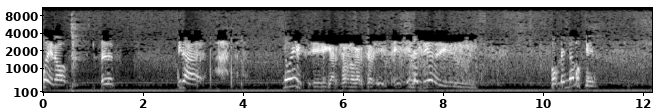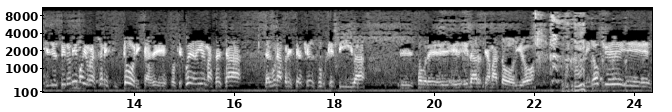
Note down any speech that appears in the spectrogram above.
Bueno, eh, Mira, no es eh, garchar o no garchar, es, la idea de... Convengamos que en el peronismo hay razones históricas de esto, que pueden ir más allá de alguna apreciación subjetiva eh, sobre el arte amatorio, sino que eh,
